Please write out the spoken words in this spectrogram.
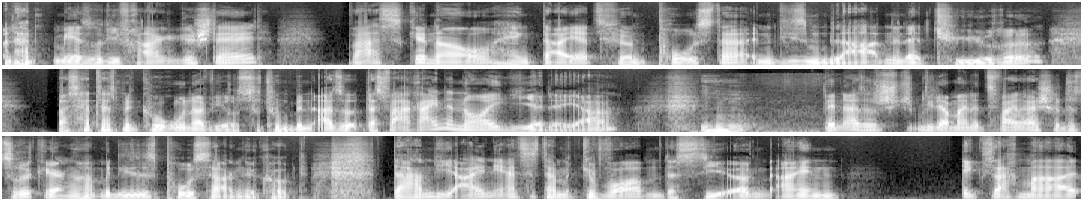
Und habe mir so die Frage gestellt, was genau hängt da jetzt für ein Poster in diesem Laden in der Türe? Was hat das mit Coronavirus zu tun? Bin also, das war reine Neugierde, ja. Bin also wieder meine zwei, drei Schritte zurückgegangen und habe mir dieses Poster angeguckt. Da haben die allen Ernstes damit geworben, dass sie irgendein, ich sag mal,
